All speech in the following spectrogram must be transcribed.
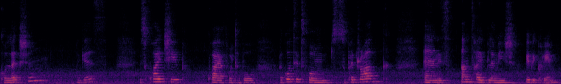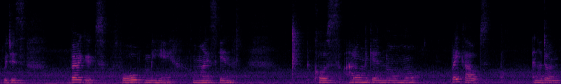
Collection I guess. It's quite cheap quite affordable. I got it from Superdrug and it's anti-blemish BB cream which is very good for me for my skin because I don't want to get no more breakouts and I don't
